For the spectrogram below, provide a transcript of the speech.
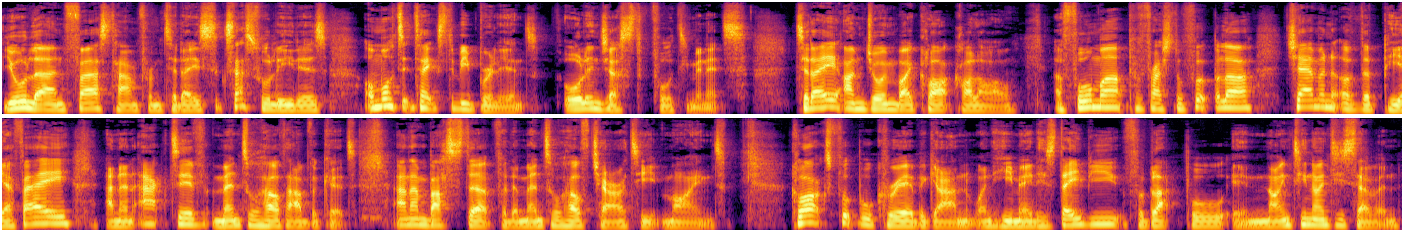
you'll learn firsthand from today's successful leaders on what it takes to be brilliant all in just 40 minutes. Today, I'm joined by Clarke Carlisle, a former professional footballer, chairman of the PFA, and an active mental health advocate and ambassador for the mental health charity Mind. Clarke's football career began when he made his debut for Blackpool in 1997,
